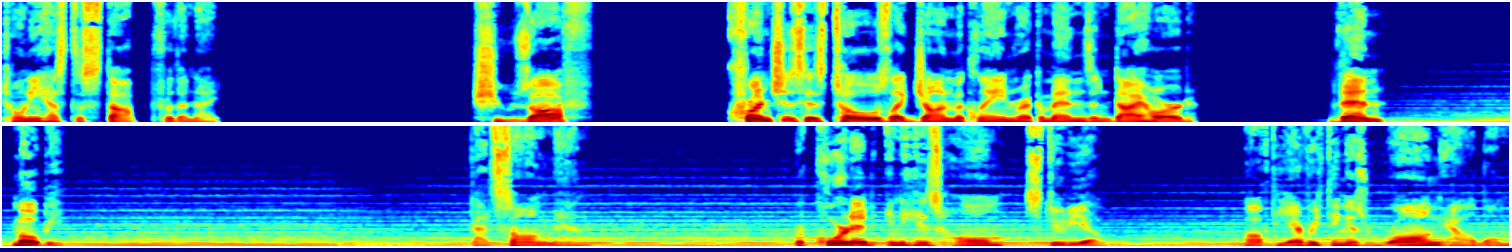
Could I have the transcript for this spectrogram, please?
Tony has to stop for the night. Shoes off, crunches his toes like John McClane recommends in Die Hard. Then, Moby. That song, man. Recorded in his home studio off the Everything Is Wrong album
